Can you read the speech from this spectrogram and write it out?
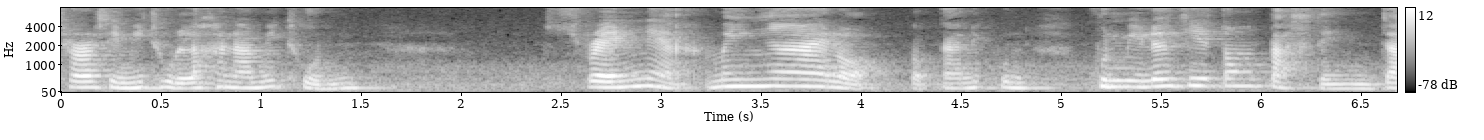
ชาวราศีมิถุนและคณะมิถุน strength เนี่ยไม่ง่ายหรอกกับการที่คุณคุณมีเรื่องที่ต้องตัดสินใจ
